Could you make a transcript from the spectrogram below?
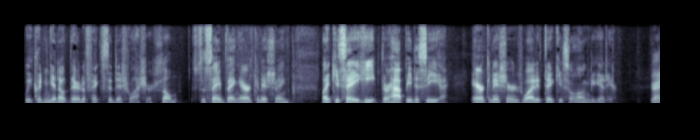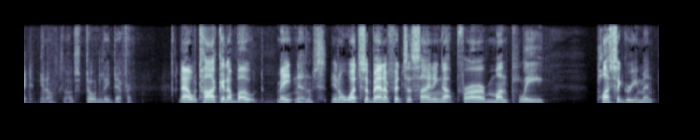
we couldn't get out there to fix the dishwasher. So it's the same thing. Air conditioning, like you say, heat. They're happy to see you. Air conditioners. Why did it take you so long to get here? Right. You know, so it's totally different. Now, talking about maintenance, you know, what's the benefits of signing up for our monthly plus agreement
